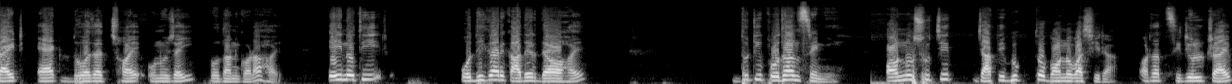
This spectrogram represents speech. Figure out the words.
রাইট অ্যাক্ট দু অনুযায়ী প্রদান করা হয়। এই নথির অধিকার কাদের দেওয়া হয়? দুটি প্রধান শ্রেণি, অনুসূচিত জাতিভুক্ত বনবাসীরা, অর্থাৎ শিডিউল ট্রাইব,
